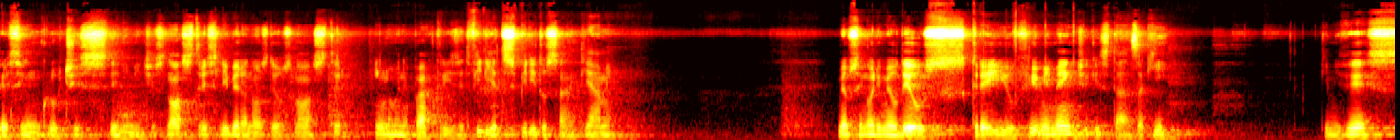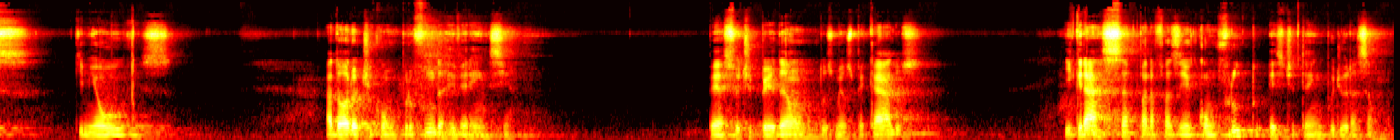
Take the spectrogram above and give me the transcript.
Persim crucis de limites nostris, libera nos Deus noster, in nomine Patris et Filii et Spiritus Sancti. Amém. Meu Senhor e meu Deus, creio firmemente que estás aqui, que me vês, que me ouves. Adoro-te com profunda reverência. Peço-te perdão dos meus pecados e graça para fazer com fruto este tempo de oração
